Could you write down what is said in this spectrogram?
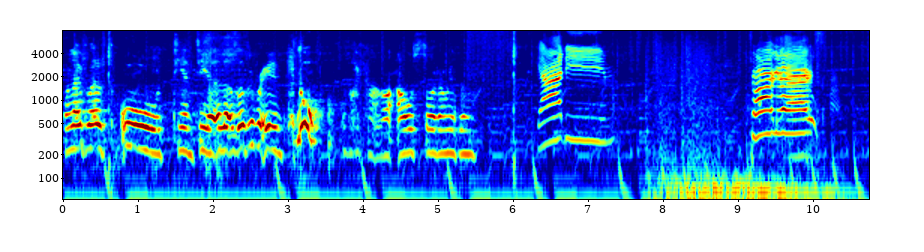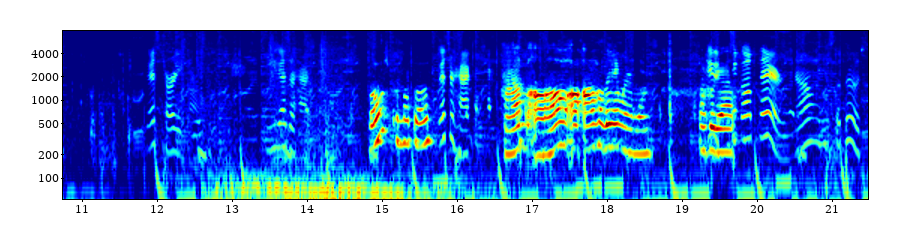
One life left. Oh, TNT. Uh, Let's let's for Aiden. No! Oh my god, I was so done with him. Got him! Targeters! You guys targeting me. You guys are hacking. That was pretty not bad. You guys are hacking. Ham? Oh, I, I don't have the hammer anymore. I Dude, forgot. just go up there, you know? Use the boost.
